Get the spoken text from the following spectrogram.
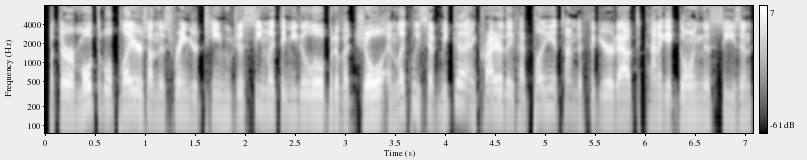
But there are multiple players on this Ranger team who just seem like they need a little bit of a jolt. And like we said, Mika and Kreider, they've had plenty of time to figure it out to kind of get going this season.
